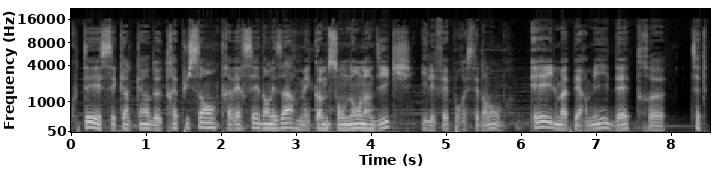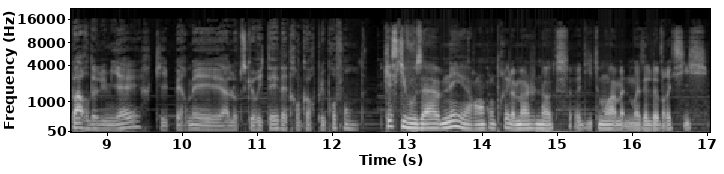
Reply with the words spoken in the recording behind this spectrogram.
Écoutez, c'est quelqu'un de très puissant, très versé dans les arts, mais comme son nom l'indique, il est fait pour rester dans l'ombre. Et il m'a permis d'être euh, cette part de lumière qui permet à l'obscurité d'être encore plus profonde. Qu'est-ce qui vous a amené à rencontrer le mage Nox Dites-moi, mademoiselle de Brissy.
